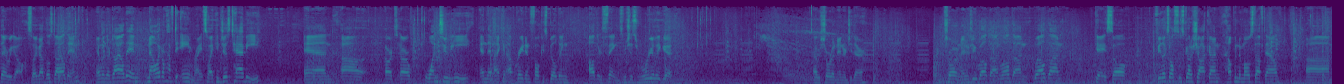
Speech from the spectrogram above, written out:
there we go. So I got those dialed in. And when they're dialed in, now I don't have to aim, right? So I can just tab E and uh, or, or 1, 2, E, and then I can upgrade and focus building other things, which is really good. I was short on energy there. Short on energy. Well done. Well done. Well done. Okay, so Felix also's got a shotgun, helping to mow stuff down. Um,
